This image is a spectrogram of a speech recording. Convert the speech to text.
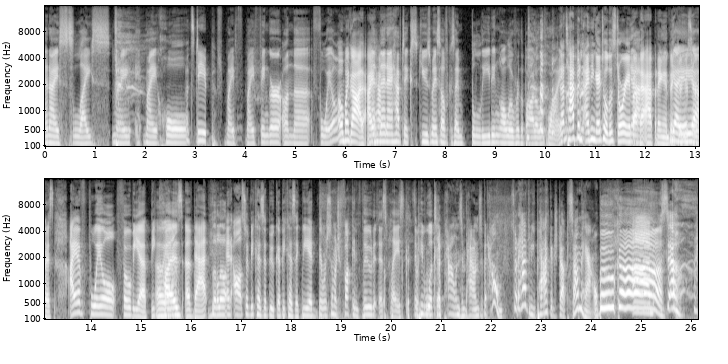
and I slice my my whole That's deep. my my finger on the foil. Oh my god, I and have then I have to excuse myself because I'm bleeding all over the bottle of wine. That's happened. I think I told a story Yeah. about that happening in the yeah, yeah. service. I have foil phobia yeah. because of that, and also because of Buca. Because like we had, there was so much fucking food at this place that people would take pounds and pounds of it home, so it had to be packaged up somehow. Buca. Um, so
